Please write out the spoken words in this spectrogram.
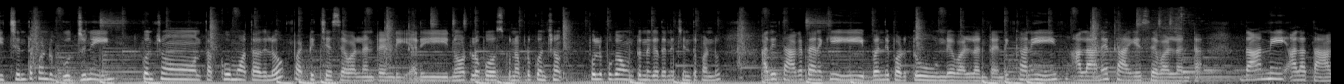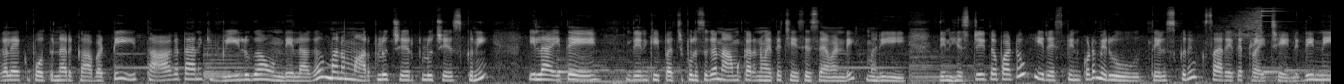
ఈ చింతపండు గుజ్జుని కొంచెం తక్కువ మోతాదులో పట్టించేసేవాళ్ళంటండి అది నోట్లో పోసుకున్నప్పుడు కొంచెం పులుపుగా ఉంటుంది కదండి చింతపండు. అది తాగటానికి ఇబ్బంది పడుతూ ఉండేవాళ్ళంటండి కానీ అలానే తాగేసేవాళ్ళంట. దాన్ని అలా తాగలేకపోతున్నారు కాబట్టి తాగటానికి వీలుగా ఉండేలాగా మనం మార్పులు చేర్పులు చేసుకుని ఇలా అయితే దీనికి పచ్చి పులుసుగా నామకరణం అయితే చేసేసామండి. మరి దీని హిస్టరీతో పాటు ఈ రెసిపీని కూడా మీరు తెలుసుకుని ఒకసారి అయితే ట్రై చేయండి. దీన్ని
